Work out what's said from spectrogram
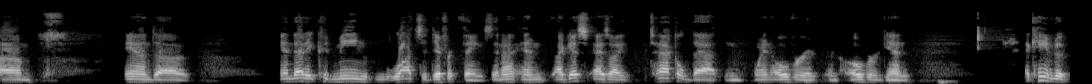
Um, and uh, and that it could mean lots of different things. And I and I guess as I tackled that and went over it and over again, I came to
